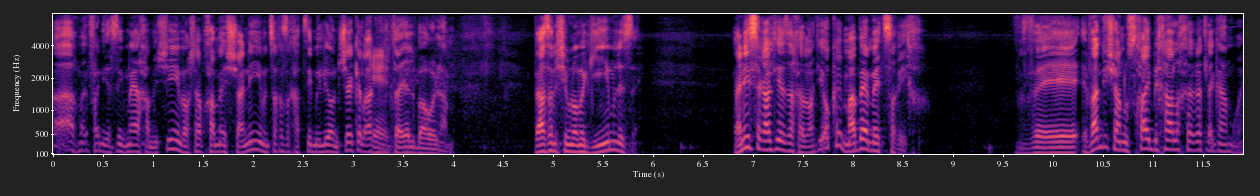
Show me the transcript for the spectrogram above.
אה, מאיפה אני אשיג 150, ועכשיו חמש שנים, אני צריך איזה חצי מיליון שקל רק בשביל כן. לטייל בעולם. ואז אנשים לא מגיעים לזה. ואני הסתכלתי על זה אחרת, אמרתי, אוקיי, מה באמת צריך? והבנתי שהנוסחה היא בכלל אחרת לגמרי.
